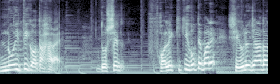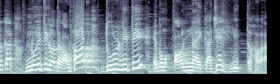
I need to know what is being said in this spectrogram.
নৈতিকতা হারায়। দোষের ফলে কি কি হতে পারে সেগুলো জানা দরকার। নৈতিকতার অভাব, দুর্নীতি এবং অন্যায় কাজে লিপ্ত হওয়া।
